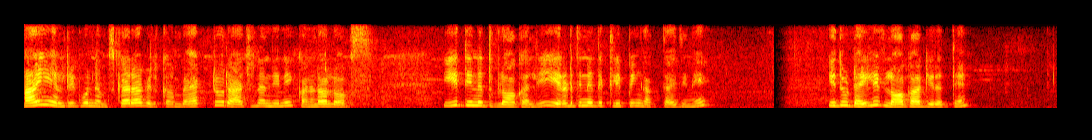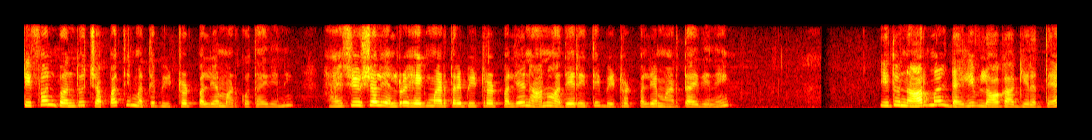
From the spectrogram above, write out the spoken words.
ಹಾಯ್ ಎಲ್ರಿಗೂ ನಮಸ್ಕಾರ. Welcome back to Rajanandini Kannada vlogs ಈ ದಿನದ ವ್ಲಾಗಲ್ಲಿ ಎರಡು ದಿನದ ಕ್ಲಿಪ್ಪಿಂಗ್ ಆಗ್ತಾಯಿದ್ದೀನಿ ಇದು ಡೈಲಿ ವ್ಲಾಗ್ ಆಗಿರುತ್ತೆ. ಟಿಫನ್ ಬಂದು ಚಪಾತಿ ಮತ್ತು ಬೀಟ್ರೋಟ್ ಪಲ್ಯ ಮಾಡ್ಕೋತಾ ಇದ್ದೀನಿ. ಆ್ಯಸ್ ಯೂಶಲ್ ಎಲ್ಲರೂ ಹೇಗೆ ಮಾಡ್ತಾರೆ ಬೀಟ್ರೋಟ್ ಪಲ್ಯ? ನಾನು ಅದೇ ರೀತಿ ಬೀಟ್ರೋಟ್ ಪಲ್ಯ ಮಾಡ್ತಾಯಿದ್ದೀನಿ ಇದು ನಾರ್ಮಲ್ ಡೈಲಿ ವ್ಲಾಗ್ ಆಗಿರುತ್ತೆ.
